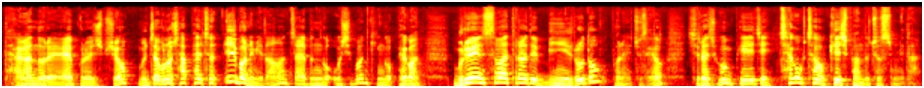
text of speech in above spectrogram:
다양한 노래 보내주십시오. 문자번호 샵 8001번입니다. 짧은 거 50원, 긴 거 100원. 무료인 스마트 라디오 미니로도 보내주세요. 지라시 홈페이지 차곡차곡 게시판도 좋습니다.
